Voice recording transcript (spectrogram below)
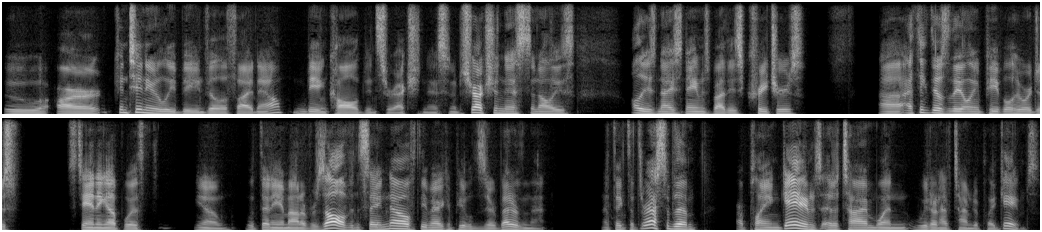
who are continually being vilified now, being called insurrectionists and obstructionists and all these all these nice names by these creatures. Uh, I think those are the only people who are just standing up with, you know, with any amount of resolve and saying, no, if the American people deserve better than that. I think that the rest of them are playing games at a time when we don't have time to play games,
